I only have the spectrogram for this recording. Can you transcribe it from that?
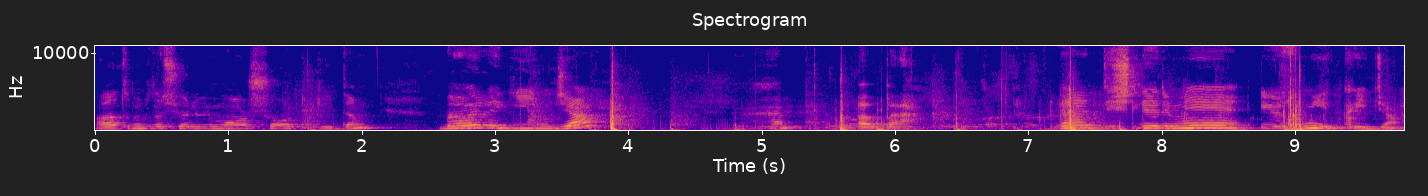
Altımızda şöyle bir mor şort giydim. Böyle giyineceğim. Hoppa. Ve dişlerimi, yüzümü yıkayacağım.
